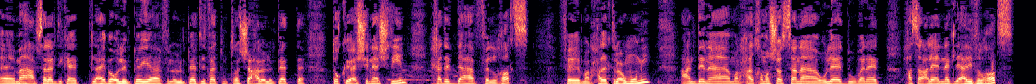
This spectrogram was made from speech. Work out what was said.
مها عبد السلام دي كانت لعيبة أولمبية في الأولمبياد اللي فاتت مترشحة لأولمبياد طوكيو 2020 خدت ذهب في الغطس. في مرحلة العمومي. عندنا مرحلة 15 سنة ولاد وبنات حصل عليها النادي الأهلي في الغطس.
